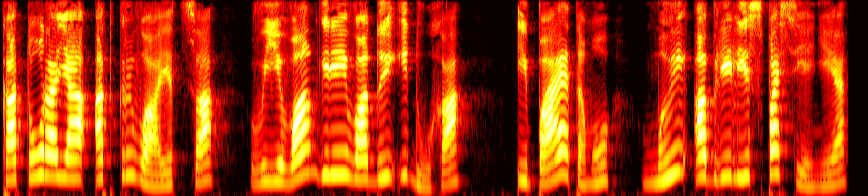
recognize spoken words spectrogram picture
которая открывается в Евангелии воды и духа, и поэтому мы обрели спасение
